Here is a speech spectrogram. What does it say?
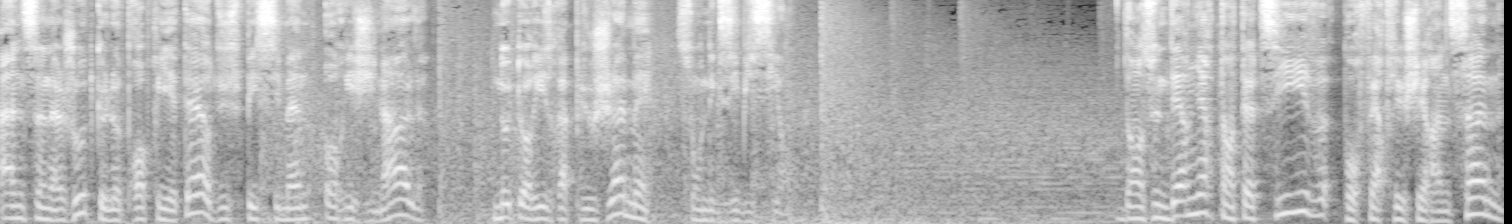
Hansen ajoute que le propriétaire du spécimen original n'autorisera plus jamais son exhibition. Dans une dernière tentative pour faire fléchir Hansen,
